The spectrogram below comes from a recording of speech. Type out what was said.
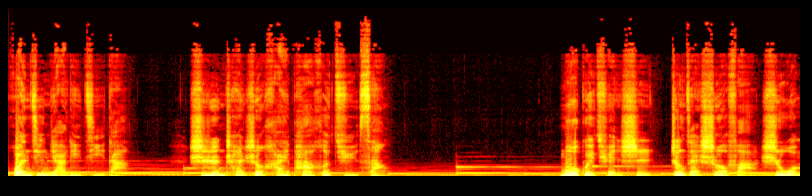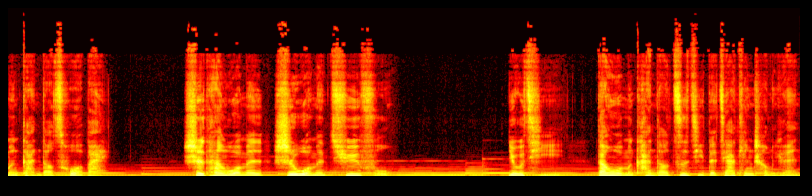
环境压力极大，使人产生害怕和沮丧。魔鬼权势正在设法使我们感到挫败，试探我们，使我们屈服。尤其当我们看到自己的家庭成员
